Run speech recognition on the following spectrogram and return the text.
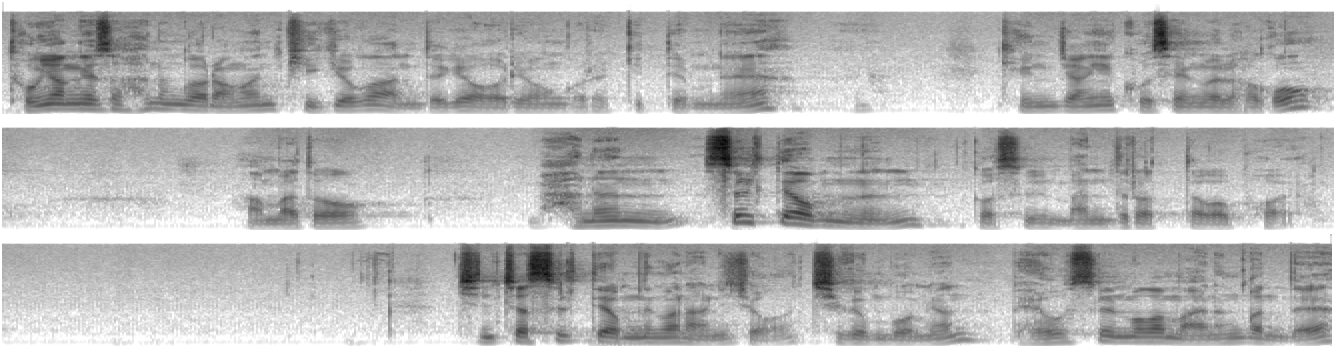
동양에서 하는 거랑은 비교가 안 되게 어려운 거였기 때문에 굉장히 고생을 하고 아마도 많은 쓸데없는 것을 만들었다고 보여요. 진짜 쓸데없는 건 아니죠. 지금 보면 매우 쓸모가 많은 건데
